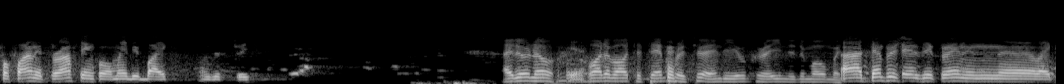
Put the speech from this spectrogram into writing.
for fun. It's rafting or maybe bike on the street. I don't know. Yeah. What about the temperature in the Ukraine at the moment? Uh, temperature in the Ukraine in uh, like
